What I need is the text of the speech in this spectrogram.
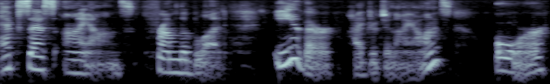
excess ions from the blood, either hydrogen ions or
